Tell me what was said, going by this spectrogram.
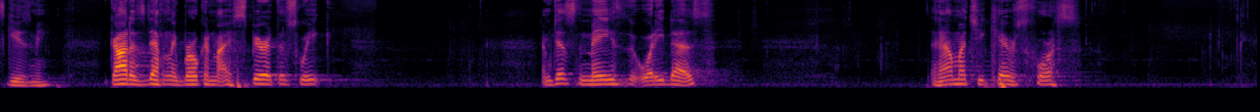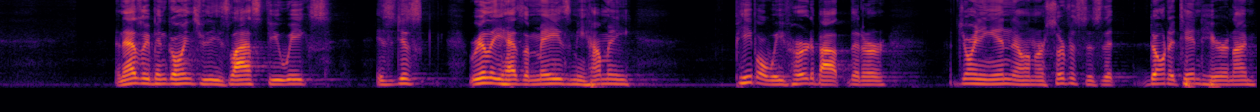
Excuse me. God has definitely broken my spirit this week. I'm just amazed at what He does and how much He cares for us. And as we've been going through these last few weeks, it just really has amazed me how many people we've heard about that are joining in on our services that don't attend here. And I'm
